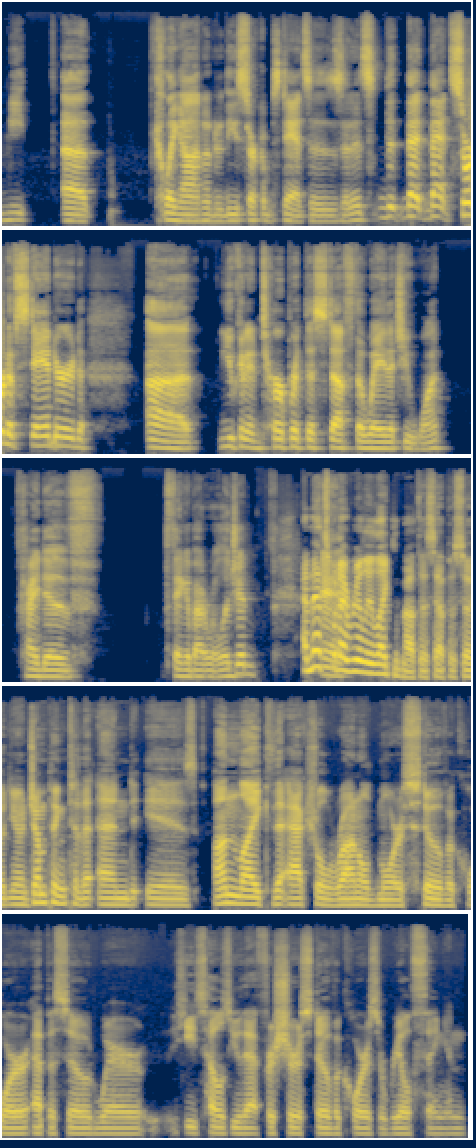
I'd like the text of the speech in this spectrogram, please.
meet uh Klingon under these circumstances, and it's th- that that sort of standard. Uh, you can interpret this stuff the way that you want, kind of thing about religion. And that's what I really liked about this episode. You know, jumping to the end is unlike the actual Ronald Moore Sto-vo-kor episode where he tells you that for sure Sto-vo-kor is a real thing and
